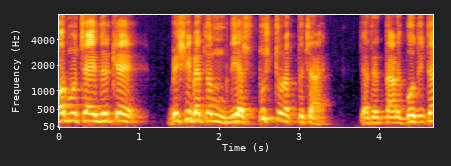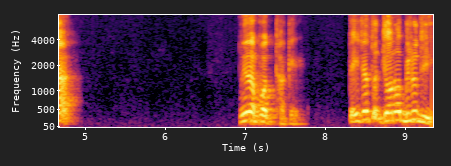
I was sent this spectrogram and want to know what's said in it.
কর্মচারীদেরকে বেশি বেতন দিয়ে তুষ্ট রাখতে চায়, যাতে তার গদিটা নিরাপদ থাকে। তো এটা তো জনবিরোধী,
